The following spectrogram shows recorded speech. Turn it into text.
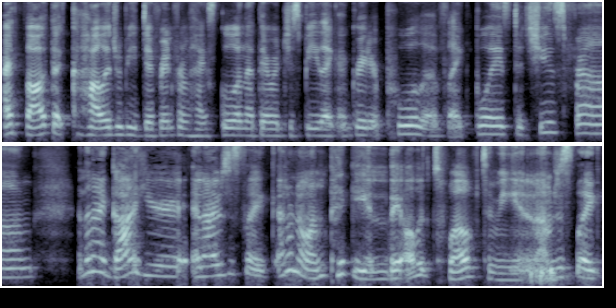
I thought that college would be different from high school and that there would just be like a greater pool of like boys to choose from. And then I got here and I was just like, I don't know, I'm picky and they all look 12 to me. And I'm just like,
